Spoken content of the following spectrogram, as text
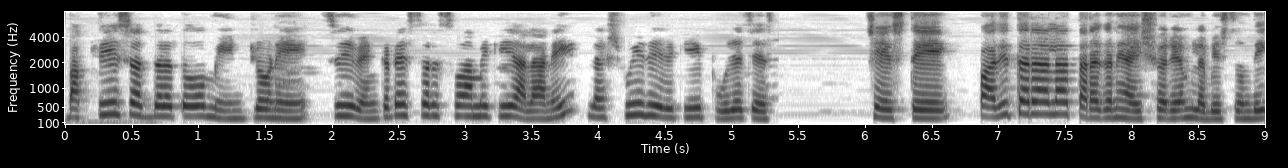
భక్తి శ్రద్ధలతో మీ ఇంట్లోనే శ్రీ వెంకటేశ్వర స్వామికి అలానే లక్ష్మీదేవికి పూజ చేస్తే చేస్తే పది తరాల తరగని ఐశ్వర్యం లభిస్తుంది.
